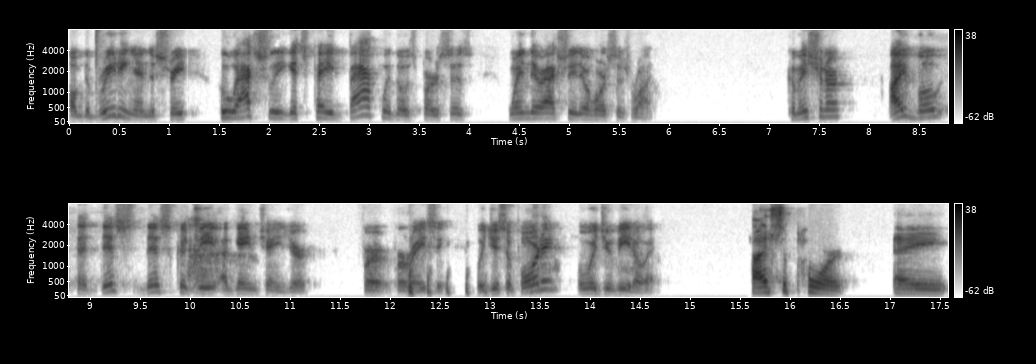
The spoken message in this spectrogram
of the breeding industry who actually gets paid back with those purses when they're actually their horses run. Commissioner, I vote that this this could be a game changer for for racing. would you support it or would you veto it? I support a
